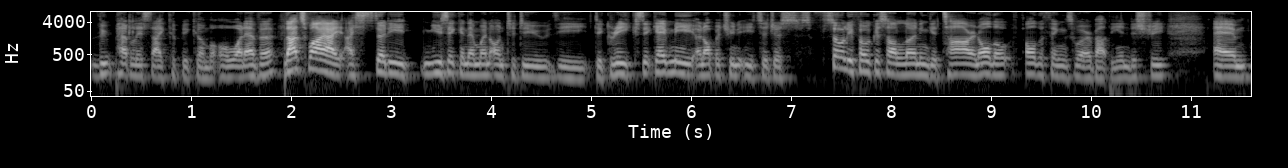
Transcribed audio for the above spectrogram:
loop pedalist I could become, or whatever. That's why I, I studied music and then went on to do the degree because it gave me an opportunity to just solely focus on learning guitar and all the all the things were about the industry. Um,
